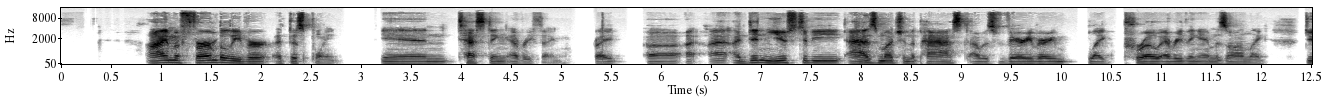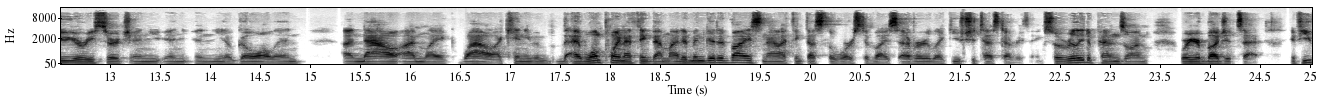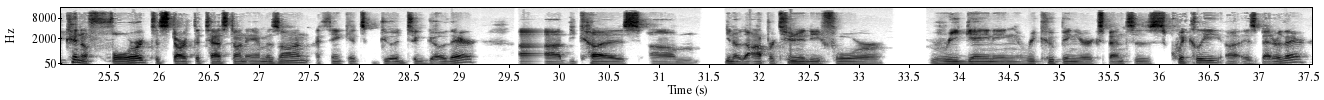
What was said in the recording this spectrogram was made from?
I'm a firm believer at this point in testing everything. Right? uh, I, I didn't used to be as much in the past. I was very, very like pro everything Amazon, like do your research and and and you know go all in. Uh, now I'm like, wow, I can't even. At one point, I think that might have been good advice. Now I think that's the worst advice ever. Like you should test everything. So it really depends on where your budget's at. If you can afford to start the test on Amazon, I think it's good to go there uh, because um, you know the opportunity for regaining, recouping your expenses quickly uh, is better there.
